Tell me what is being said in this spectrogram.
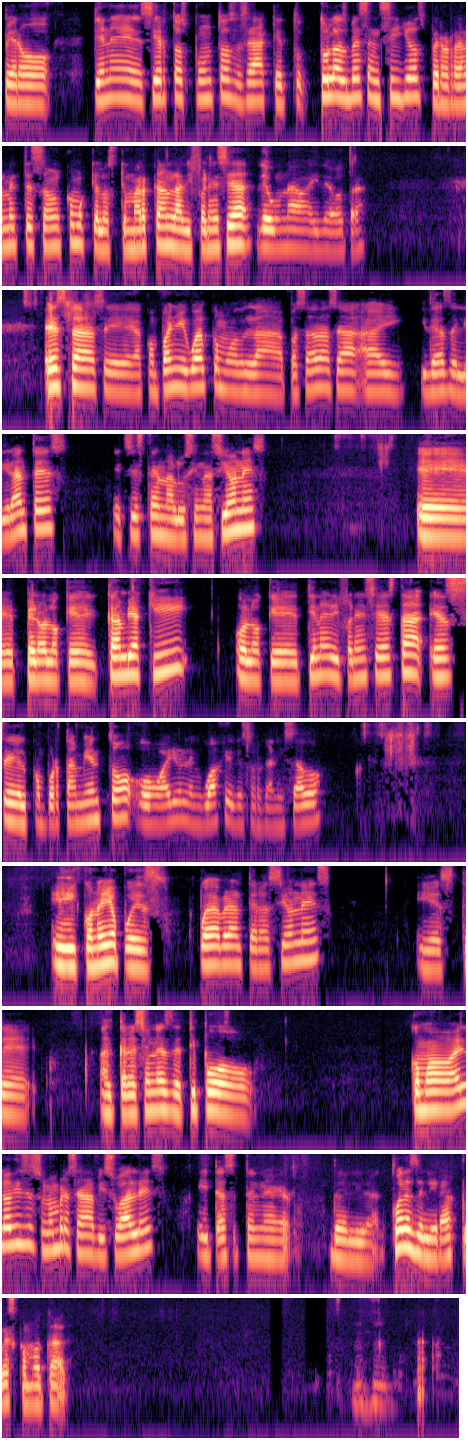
pero tiene ciertos puntos, o sea, que tú, los ves sencillos, pero realmente son como que los que marcan la diferencia de una y de otra. Esta se acompaña igual como la pasada, o sea, hay ideas delirantes, existen alucinaciones, eh, pero lo que cambia aquí o lo que tiene diferencia esta es el comportamiento o hay un lenguaje desorganizado y con ello pues puede haber alteraciones y este alteraciones de tipo como ahí lo dice su nombre, sea, visuales y te hace tener delirar. Puedes delirar pues como tal.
